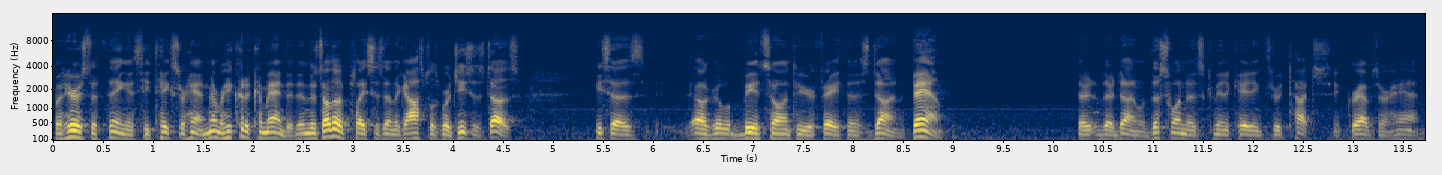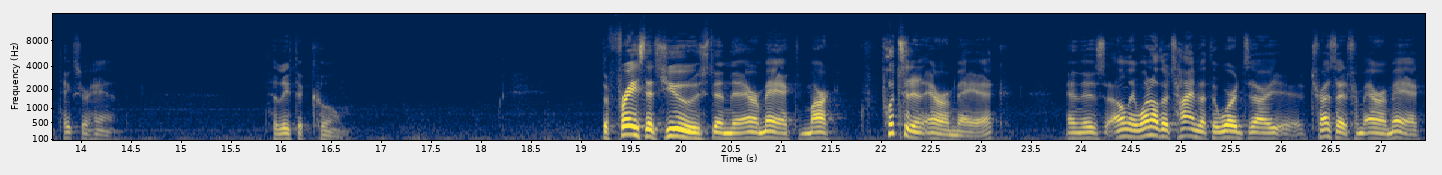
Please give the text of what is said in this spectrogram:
But here's the thing is he takes her hand. Remember, he could have commanded. And there's other places in the Gospels where Jesus does. He says, oh, be it so unto your faith, and it's done. Bam! They're, they're done. Well, this one is communicating through touch. He grabs her hand, takes her hand. Talitha kum. The phrase that's used in the Aramaic, Mark puts it in Aramaic, and there's only one other time that the words are translated from Aramaic,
